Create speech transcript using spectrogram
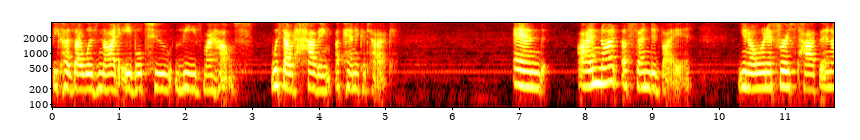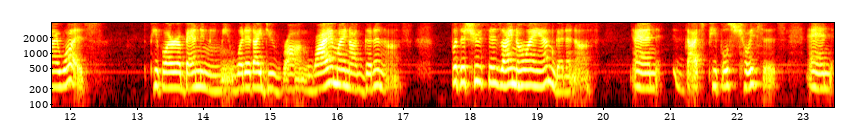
because I was not able to leave my house without having a panic attack. And I'm not offended by it. You know, when it first happened, I was. People are abandoning me. What did I do wrong? Why am I not good enough? But the truth is, I know I am good enough. And that's people's choices. And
